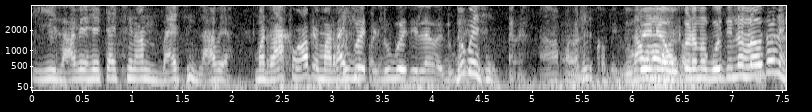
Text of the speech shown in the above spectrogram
ઈ લાવે છે થી આમ બહારથી લાવે. મને રાખવા આપે મારે રાખી. દુબઈ થી લાવે દુબઈ થી હા પણ શું ખબર દુબઈ ને ઉકળામાં ગોતી ન લાવતા ને?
